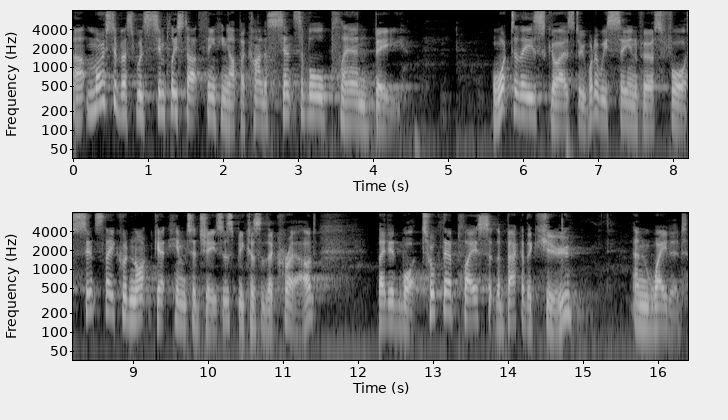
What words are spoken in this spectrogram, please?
uh, most of us would simply start thinking up a kind of sensible plan B. What do these guys do? What do we see in verse 4? Since they could not get him to Jesus because of the crowd, they did what? Took their place at the back of the queue and waited.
